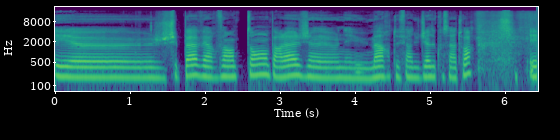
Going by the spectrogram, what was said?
Et euh, je sais pas, vers 20 ans, par là, j'en ai eu marre de faire du jazz au conservatoire.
